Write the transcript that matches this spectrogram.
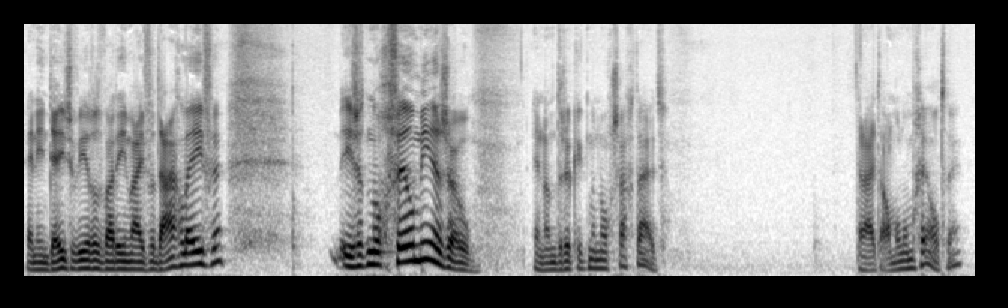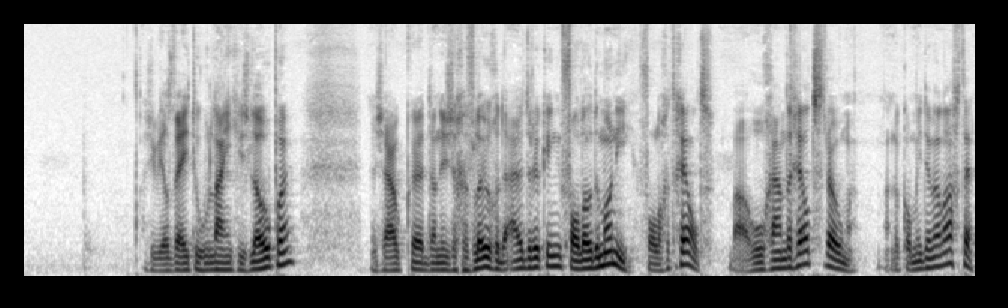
En in deze wereld waarin wij vandaag leven, is het nog veel meer zo. En dan druk ik me nog zacht uit. Draait allemaal om geld, hè. Als je wilt weten hoe lijntjes lopen, dan, zou ik, uh, dan is een gevleugelde uitdrukking, follow the money, volg het geld. Maar hoe gaan de geldstromen? Nou, dan kom je er wel achter,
